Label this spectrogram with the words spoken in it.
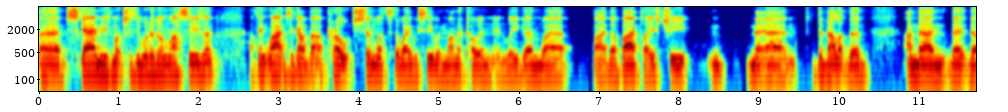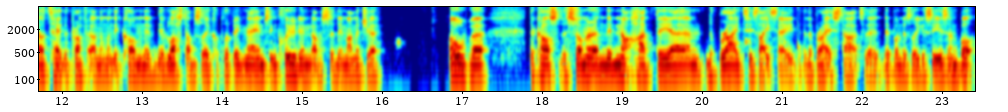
um, scare me as much as he would have done last season. I think Leipzig have that approach similar to the way we see with Monaco in, in Liga, and where by they'll buy players cheap, um, develop them, and then they, they'll take the profit on them when they come. And they've, they've lost obviously a couple of big names, including obviously the manager over the course of the summer, and they've not had the um, the brightest, like you say, the brightest start to the, the Bundesliga season. But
